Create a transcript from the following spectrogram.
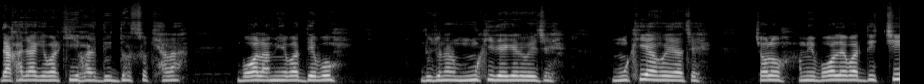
দেখা যাক এবার কী হয় দুর্ধর্ষ খেলা। বল আমি এবার দেব। দুজনের মুখই রেগে রয়েছে, মুখিয়া হয়ে আছে। চলো, আমি বল এবার দিচ্ছি,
